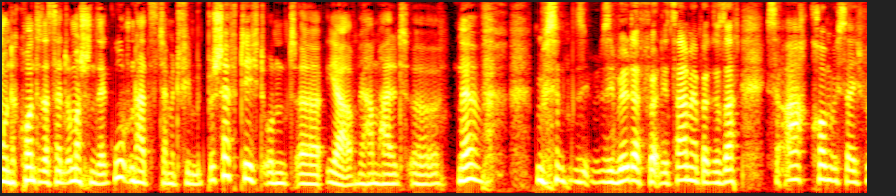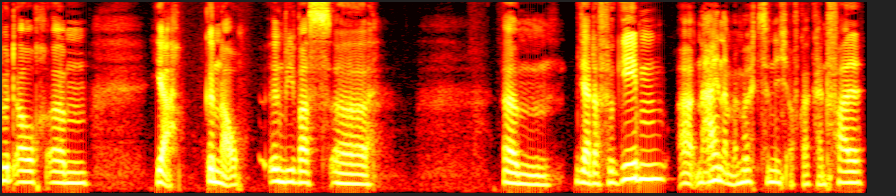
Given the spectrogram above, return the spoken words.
und konnte das halt immer schon sehr gut und hat sich damit viel mit beschäftigt und äh, ja, wir haben halt, äh, ne, müssen, sie, sie will dafür, hat die Zahnmapper gesagt, ich sag, ach komm, ich sag, ich würde auch, ähm, ja, genau, irgendwie was, äh, ähm, ja, dafür geben. Äh, nein, aber möchte sie nicht, auf gar keinen Fall.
